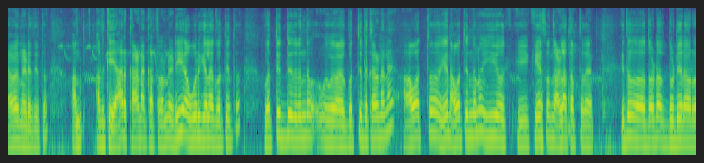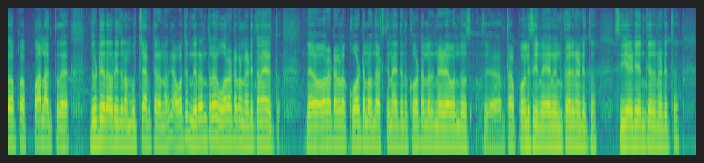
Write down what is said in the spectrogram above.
ಯಾವಾಗ ನಡೀತಿತ್ತು ಅಂತ ಅದಕ್ಕೆ ಯಾರು ಕಾರಣಕರ್ತರನ್ನು ಇಡೀ ಊರಿಗೆಲ್ಲ ಗೊತ್ತಿತ್ತು. ಗೊತ್ತಿದ್ದರಿಂದ ಉ- ಗೊತ್ತಿದ್ದ ಕಾರಣನೇ ಆವತ್ತು ಏನು ಅವತ್ತಿಂದನೂ ಈ ಈ ಕೇಸ್ ಒಂದು ಹಳ್ಳ ತಪ್ತದೆ. ಇದು ದೊಡ್ಡ ದುಡ್ಡಿರೋರು ಪಾಲಾಗ್ತದೆ. ದುಡ್ಡಿರೋರು ಇದನ್ನು ಮುಚ್ಚಾಕ್ತಾರೆ ಅನ್ನೋದು ಅವತ್ತಿನ ನಿರಂತರ ಹೋರಾಟಗಳು ನಡೀತಾನೆ ಇತ್ತು. ಹೋರಾಟಗಳು ಕೋರ್ಟಲ್ಲಿ ಒಂದಷ್ಟು ದಿನ ಇದನ್ನು ಕೋರ್ಟಲ್ಲಿ ನಡೆ ಒಂದು ಅಂತ ಪೊಲೀಸ್ ಎನ್ಕ್ವೈರಿ ನಡೀತು. ಸಿ ಐ ಡಿ ಎನ್ಕ್ವೈರಿ ನಡೀತು.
